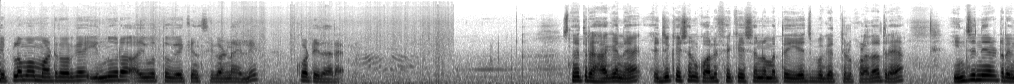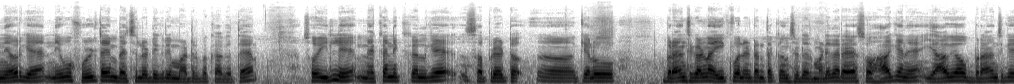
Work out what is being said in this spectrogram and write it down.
ಡಿಪ್ಲೊಮಾ ಮಾಡಿರೋರಿಗೆ ಇನ್ನೂರ ಐವತ್ತು ವೇಕೆನ್ಸಿಗಳನ್ನ ಇಲ್ಲಿ ಕೊಟ್ಟಿದ್ದಾರೆ. ಸ್ನೇಹಿತರೆ ಹಾಗೆಯೇ ಎಜುಕೇಷನ್ ಕ್ವಾಲಿಫಿಕೇಷನ್ ಮತ್ತು ಏಜ್ ಬಗ್ಗೆ ತಿಳ್ಕೊಳ್ಳೋದಾದರೆ ಇಂಜಿನಿಯರ್ ಟ್ರೈನಿ ಅವ್ರಿಗೆ ನೀವು ಫುಲ್ ಟೈಮ್ ಬ್ಯಾಚುಲರ್ ಡಿಗ್ರಿ ಮಾಡಿರಬೇಕಾಗುತ್ತೆ. ಸೊ ಇಲ್ಲಿ ಮೆಕ್ಯಾನಿಕಲ್ಗೆ ಸಪ್ರೇಟ್ ಕೆಲವು ಬ್ರಾಂಚ್ಗಳನ್ನ ಈಕ್ವಲೆಂಟ್ ಅಂತ ಕನ್ಸಿಡರ್ ಮಾಡಿದ್ದಾರೆ. ಸೊ ಹಾಗೆಯೇ ಯಾವ್ಯಾವ ಬ್ರಾಂಚ್ಗೆ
